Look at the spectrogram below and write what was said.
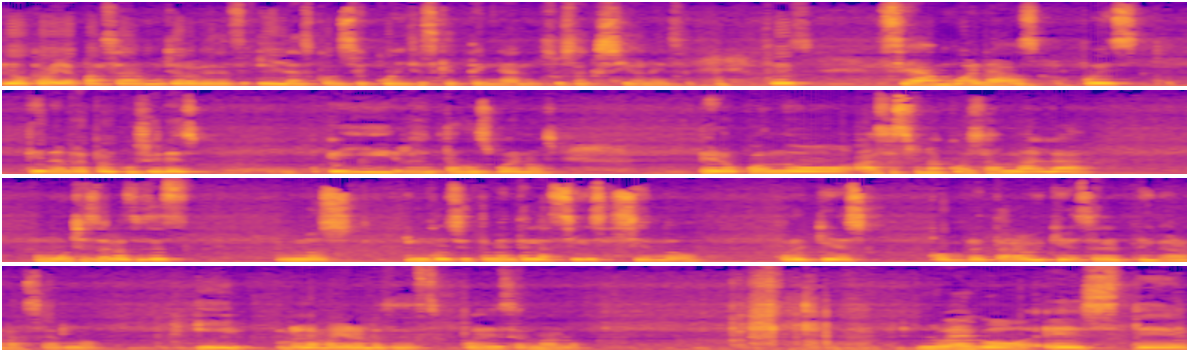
lo que vaya a pasar muchas veces y las consecuencias que tengan sus acciones. Entonces, sean buenas, pues tienen repercusiones y resultados buenos. Pero cuando haces una cosa mala, muchas de las veces nos, inconscientemente la sigues haciendo porque quieres completar algo y quieres ser el primero en hacerlo. Y la mayoría de las veces puede ser malo. Luego, este,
